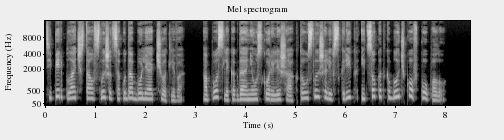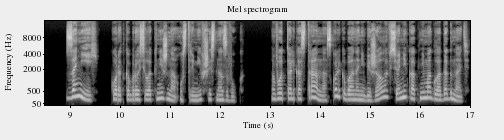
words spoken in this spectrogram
Теперь плач стал слышаться куда более отчетливо. А после, когда они ускорили шаг, то услышали вскрик и цокот каблучков по полу. «За ней!» — коротко бросила княжна, устремившись на звук. Вот только странно, сколько бы она ни бежала, все никак не могла догнать.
